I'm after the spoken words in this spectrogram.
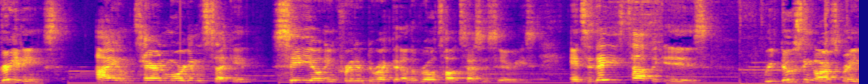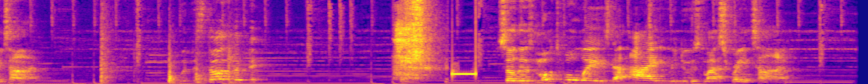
Greetings. I am Tarrin Morgan II, CEO and Creative Director of the Real Talk Session Series. And today's topic is reducing our screen time. With the start of the so there's multiple ways that I reduce my screen time.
